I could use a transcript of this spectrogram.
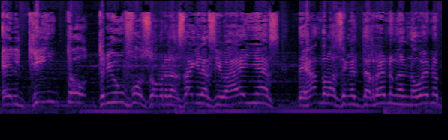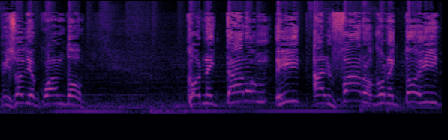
el quinto triunfo sobre las Águilas Ibaeñas, dejándolas en el terreno en el noveno episodio cuando conectaron hit, Alfaro conectó hit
